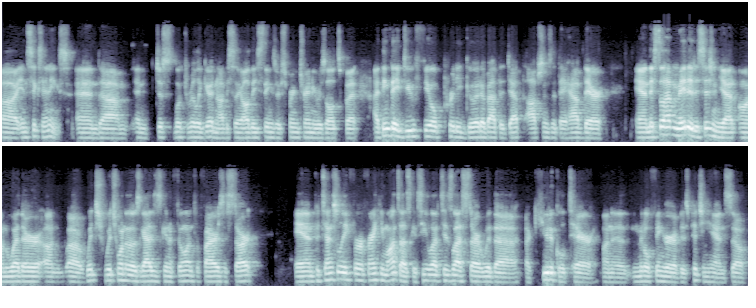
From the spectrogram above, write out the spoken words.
uh, in six innings, and um, and just looked really good. And obviously, all these things are spring training results, but I think they do feel pretty good about the depth options that they have there and they still haven't made a decision yet on whether on uh, which which one of those guys is going to fill in for Fiers to start, and potentially for Frankie Montas because he left his last start with a, a cuticle tear on the middle finger of his pitching hand. So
